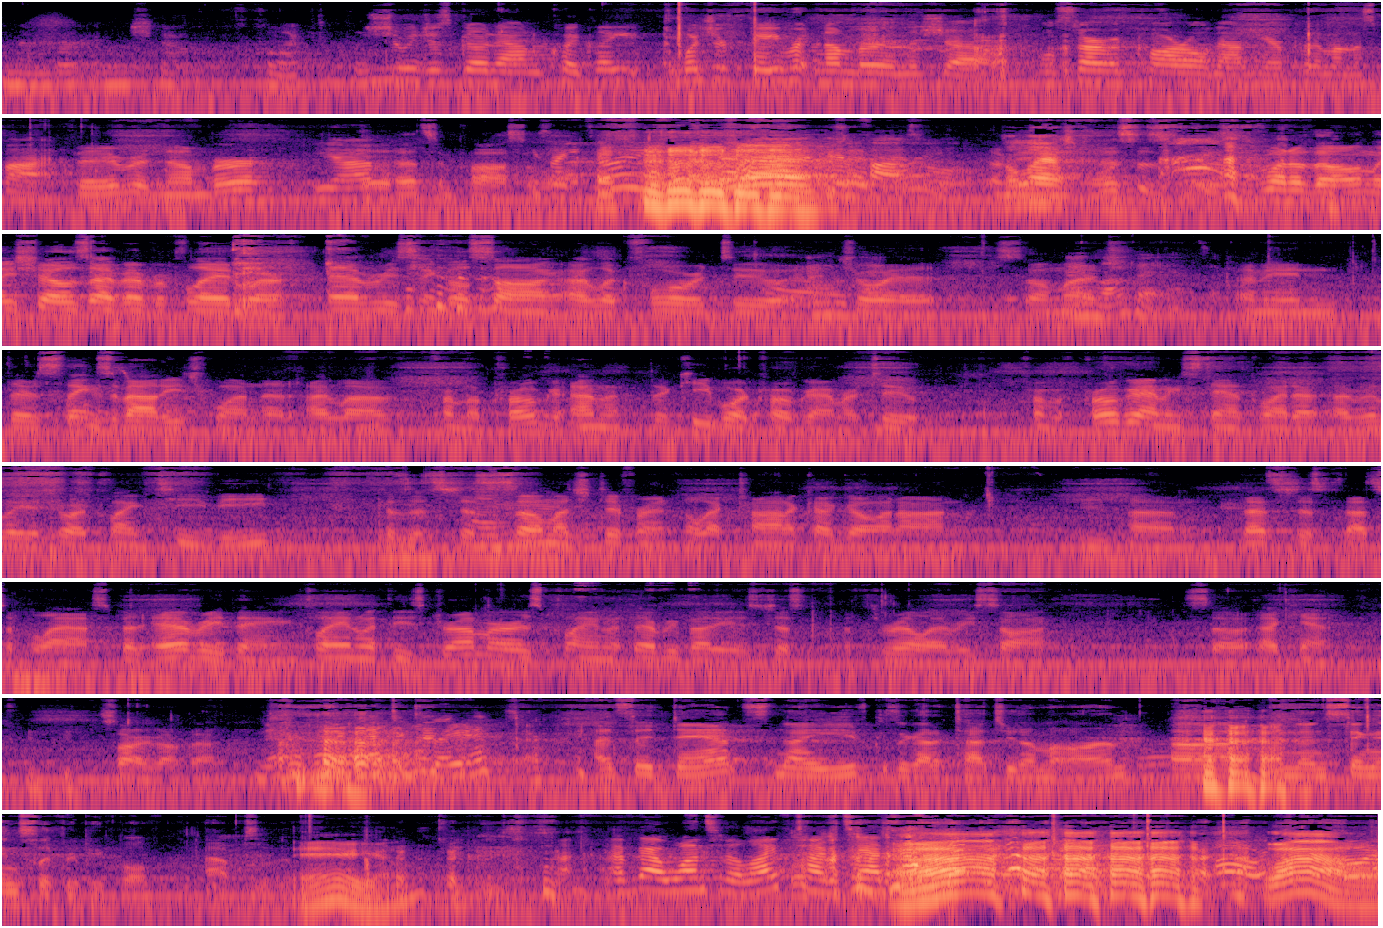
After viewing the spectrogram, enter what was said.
number in the show collectively? Should we just go down quickly? What's your favorite number in the show? We'll start with Karl down here. Put him on the spot. Favorite number? Yeah. That's impossible. He's like, Uh, impossible. I mean, This is this is one of the only shows I've ever played where every single song I look forward to and enjoy it so much. I love it. I mean, there's things about each one that I love. From a program, I'm the keyboard programmer too. From a programming standpoint, I, I really enjoy playing TV because it's just so much different electronica going on. Um, that's just that's a blast. But everything, playing with these drummers, playing with everybody is just a thrill every song. So I can't. Sorry about that. That's a great answer. I'd say dance, naive, because I got it tattooed on my arm, uh, and then sing singing "Slippery People." Absolutely. There you go. I've got once in a lifetime tattoo. Ah, wow.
